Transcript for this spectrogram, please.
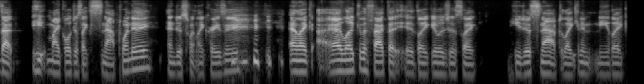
that he Michael just like snapped one day and just went like crazy, and like I, I like the fact that it like it was just like he just snapped like he didn't need like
